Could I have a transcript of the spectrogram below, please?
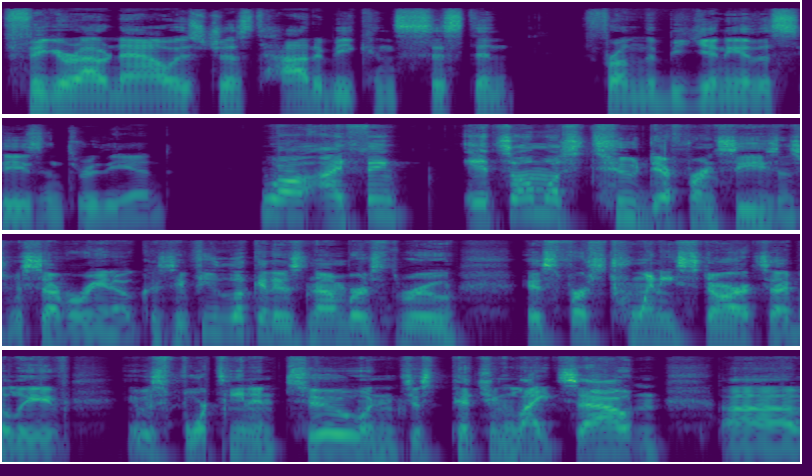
figure out now? Is just how to be consistent from the beginning of the season through the end? Well, I think it's almost two different seasons with Severino because if you look at his numbers through his first 20 starts, I believe he was 14 and 2 and just pitching lights out and uh,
